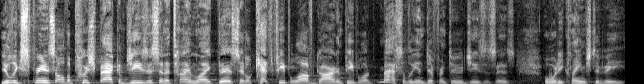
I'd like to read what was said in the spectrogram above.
You'll experience all the pushback of Jesus in a time like this. It'll catch people off guard, and people are massively indifferent to who Jesus is or what he claims to be.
